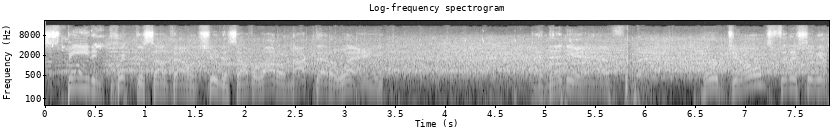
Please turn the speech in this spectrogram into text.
speed and quickness on Valanciunas. Alvarado knocked that away. And then you have Herb Jones finishing it.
